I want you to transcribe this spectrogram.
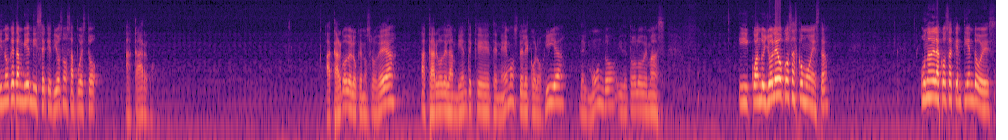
sino que también dice que Dios nos ha puesto a cargo. A cargo de lo que nos rodea, a cargo del ambiente que tenemos, de la ecología, del mundo y de todo lo demás. Y cuando yo leo cosas como esta, una de las cosas que entiendo es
